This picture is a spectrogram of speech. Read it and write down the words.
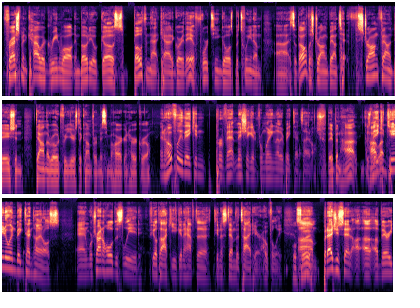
freshman Kyler Greenwalt and Bodio Ghosts, both in that category. They have 14 goals between them. Uh, so they'll have a strong, strong foundation down the road for years to come for Missy Meharg and her crew. And hopefully they can prevent Michigan from winning another Big Ten title. They've been hot. Because they continue to win Big Ten titles. And we're trying to hold this lead. Field hockey going to have to going to stem the tide here, hopefully. We'll see. Um, but as you said, a, a very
